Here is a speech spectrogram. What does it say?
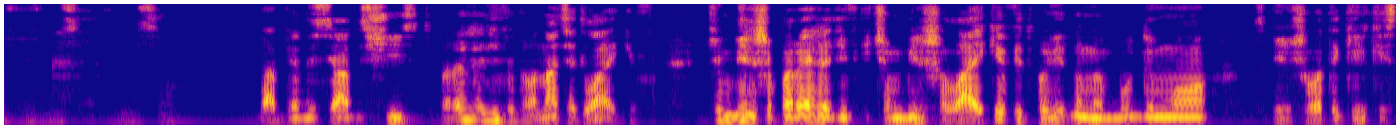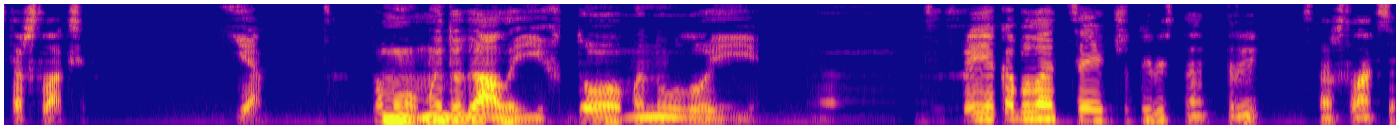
68. Да, 56 переглядів і 12 лайків. Чим більше переглядів і чим більше лайків, відповідно, ми будемо збільшувати кількість старслаксів. Є. Тому ми додали їх до минулої е, цифри, яка була, це 403 старслакси.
